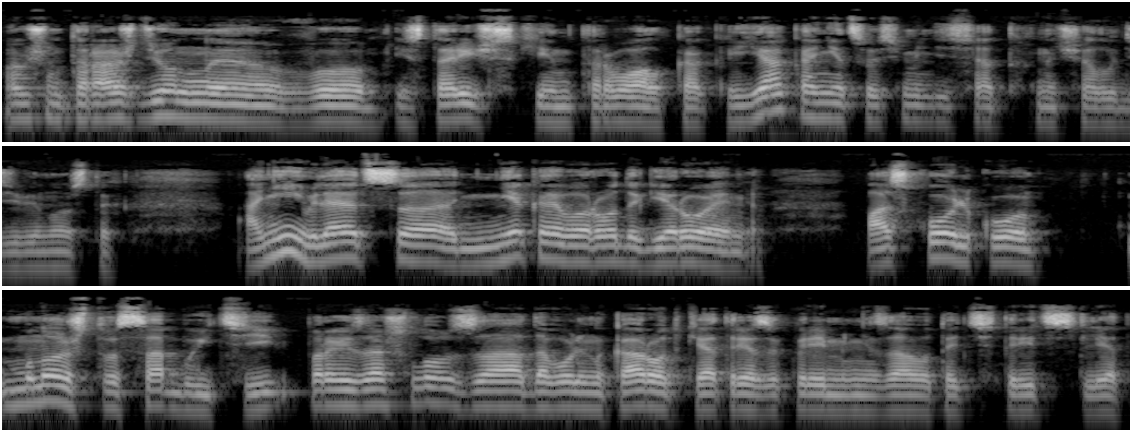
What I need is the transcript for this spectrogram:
в общем-то, рожденные в исторический интервал, как и я, конец 80-х, начало 90-х, они являются некоего рода героями – поскольку множество событий произошло за довольно короткий отрезок времени, за вот эти 30 лет.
